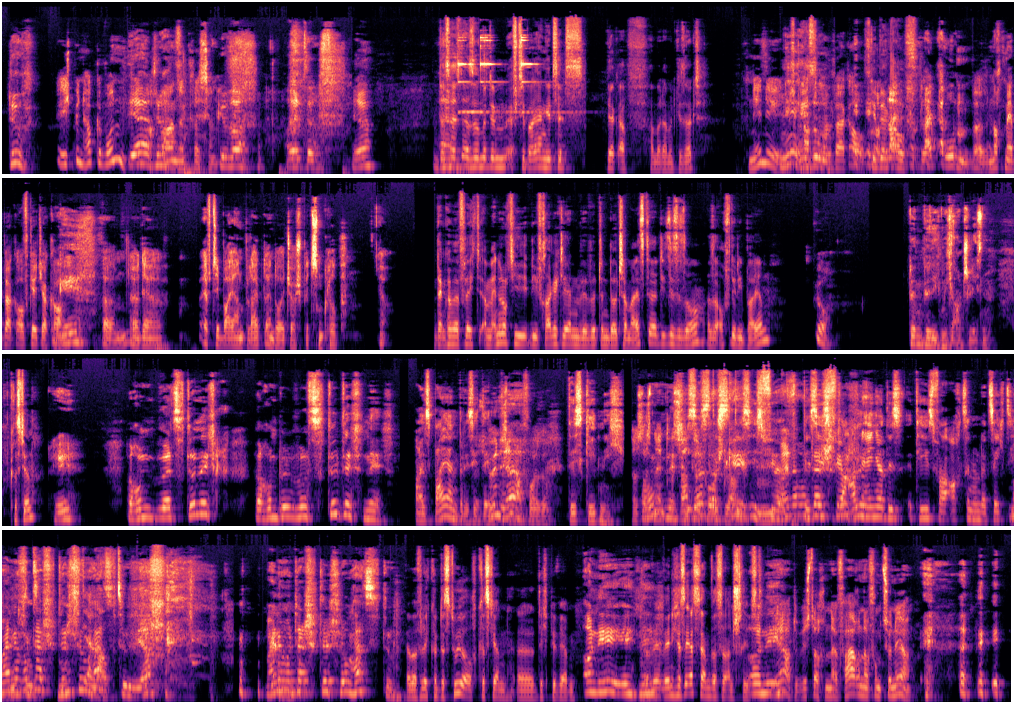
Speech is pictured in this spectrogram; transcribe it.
du. Ich bin hab gewonnen. Ja, Ach, du Wahnsinn, Christian. Gewonnen heute. Ja. Das heißt also, mit dem FC Bayern geht's jetzt bergab, haben wir damit gesagt? Nee, nee, nee geht also, bergauf. Geht bergauf. Bleibt, bleibt oben. Äh, noch mehr bergauf geht ja kaum. Okay. Ähm, äh, der FC Bayern bleibt ein deutscher Spitzenclub. Dann können wir vielleicht am Ende noch die, die Frage klären, wer wird denn deutscher Meister diese Saison? Also auch wieder die Bayern? Ja. Dann würde ich mich anschließen. Christian? Okay. Warum willst du nicht, warum bewusst du dich nicht? Als Bayern-Präsident. Königsnachfolger. Ja. Das geht nicht. Das ist ein interessanter Vorschlag. Das ist, für, das ist für Anhänger des TSV 1860 Meine Münchens nicht erlaubt. Du, ja? Meine Unterstützung hast du. Aber vielleicht könntest du ja auch, Christian, äh, dich bewerben. Oh nee, ich nee. Wäre nicht das Erste haben, was du anstrebst. Oh nee. Ja, du bist doch ein erfahrener Funktionär. nee.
